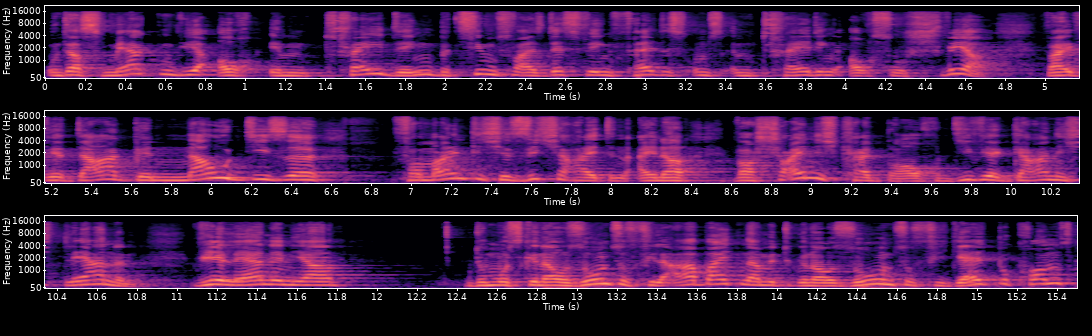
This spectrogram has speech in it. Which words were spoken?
Und das merken wir auch im Trading, beziehungsweise deswegen fällt es uns im Trading auch so schwer, weil wir da genau diese vermeintliche Sicherheit in einer Wahrscheinlichkeit brauchen, die wir gar nicht lernen. Wir lernen ja, du musst genau so und so viel arbeiten, damit du genau so und so viel Geld bekommst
